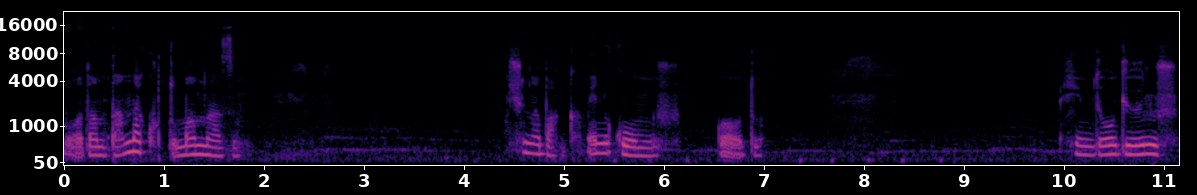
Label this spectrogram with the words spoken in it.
Bu adamdan da kurtulmam lazım. Şuna bak. Beni kovmuş. Kovdu. Şimdi o görür.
